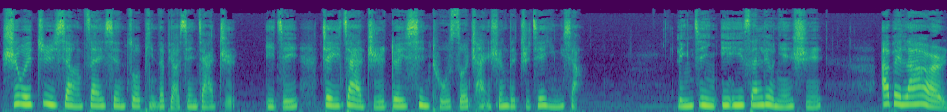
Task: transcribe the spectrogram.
实为具象再现作品的表现价值，以及这一价值对信徒所产生的直接影响。临近一一三六年时，阿贝拉尔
